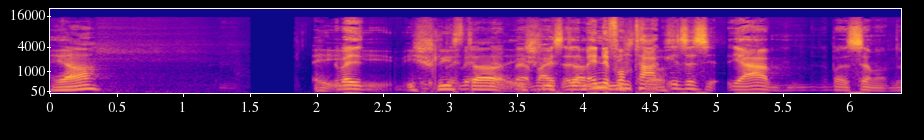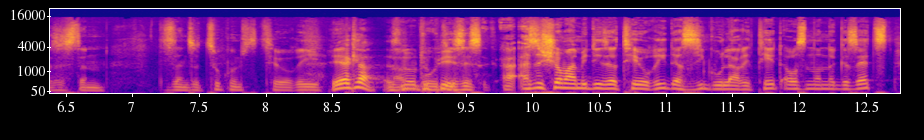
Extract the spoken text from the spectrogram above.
Ja. Ey, Weil, ich schließe da. Ich weiß, also am Ende vom Tag aus. ist es, ja, aber das ist, dann. Das ist dann so Zukunftstheorie. Ja, klar, das ist eine Utopie. Dieses, also schon mal mit dieser Theorie der Singularität auseinandergesetzt,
